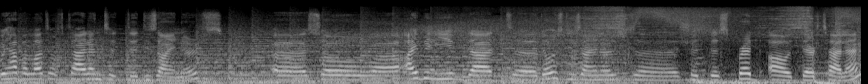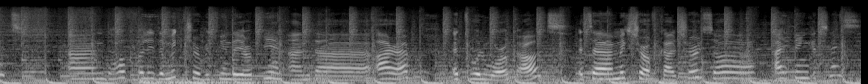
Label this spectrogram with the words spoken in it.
we have a lot of talented designers. Uh, so uh, I believe that uh, those designers should spread out their talent and hopefully the mixture between the European and the Arab it will work out. It's a mixture of culture so I think it's nice.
